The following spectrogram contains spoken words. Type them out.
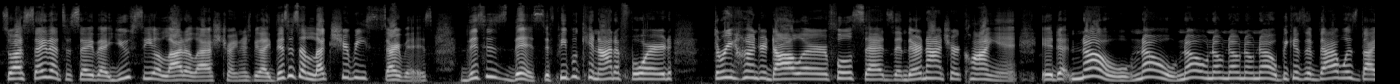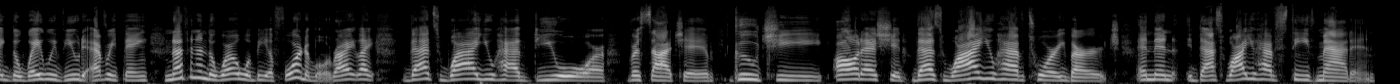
So i say that to say that you see a lot of lash trainers be like this is a luxury service. This is this. If people cannot afford $300 full sets and they're not your client. It no, no, no, no, no, no, no because if that was like the way we viewed everything, nothing in the world would be affordable, right? Like that's why you have Dior, Versace, Gucci, all that shit. That's why you have Tory Burch. And then that's why you have Steve Madden.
